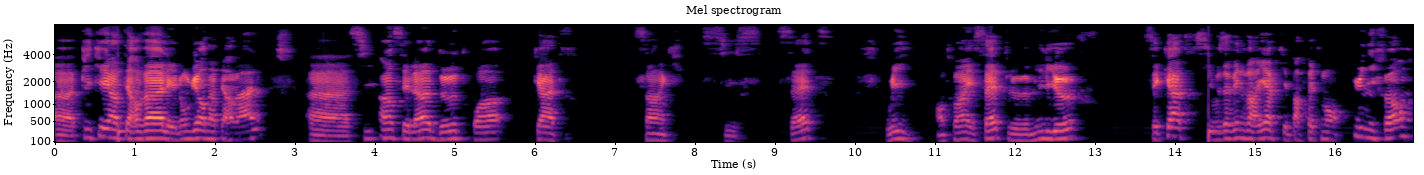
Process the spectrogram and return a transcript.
Euh, piqué intervalle et longueur d'intervalle. Euh, si 1 c'est là, 2, 3, 4, 5, 6, 7. Oui, entre 1 et 7, le milieu, c'est 4. Si vous avez une variable qui est parfaitement uniforme,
